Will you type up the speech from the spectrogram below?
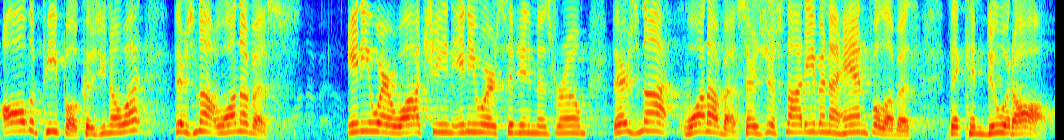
all the people, because you know what? There's not one of us anywhere watching, anywhere sitting in this room, there's not one of us, there's just not even a handful of us that can do it all.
